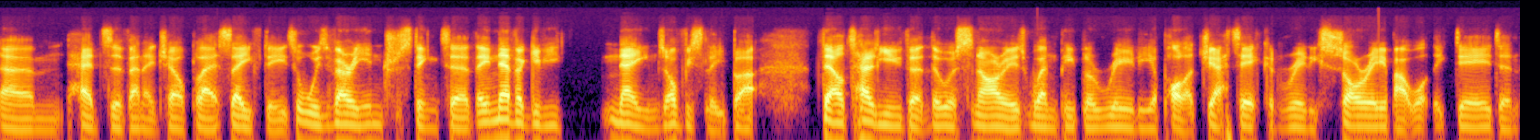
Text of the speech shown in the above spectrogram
um, heads of NHL player safety, it's always very interesting to. They never give you names, obviously, but they'll tell you that there were scenarios when people are really apologetic and really sorry about what they did, and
